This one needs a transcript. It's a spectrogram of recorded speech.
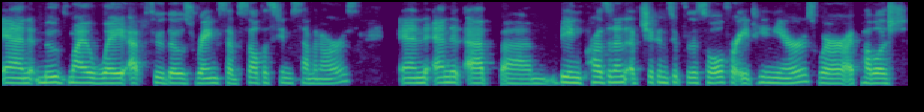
and moved my way up through those ranks of self esteem seminars and ended up um, being president of Chicken Soup for the Soul for 18 years, where I published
